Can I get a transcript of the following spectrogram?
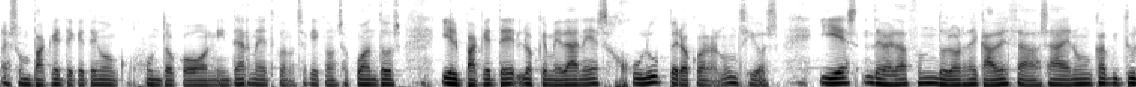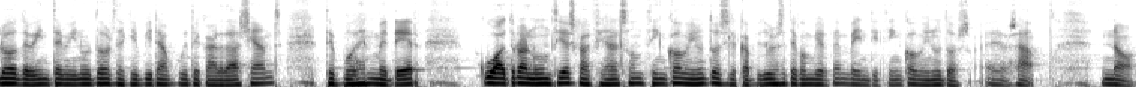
es un paquete que tengo junto con internet, con no sé qué, con no sé cuántos, y el paquete lo que me dan es Hulu, pero con anuncios. Y es de verdad un dolor de cabeza. O sea, en un capítulo de 20 minutos de Keep It Up with the Kardashians te pueden meter cuatro anuncios que al final son cinco minutos y el capítulo se te convierte en 25 minutos. Eh, o sea, no,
